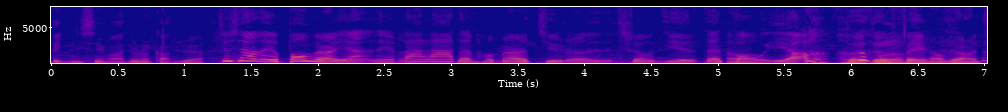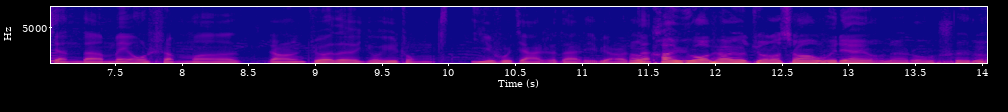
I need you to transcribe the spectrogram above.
灵性啊，就是感觉就像那个包贝尔演那个拉拉在旁边举着摄像机在走一样。对 对，非常非常简单，没有什么让人觉得有一种艺术价值在里边。看预告片就觉得像微电影那种水准。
